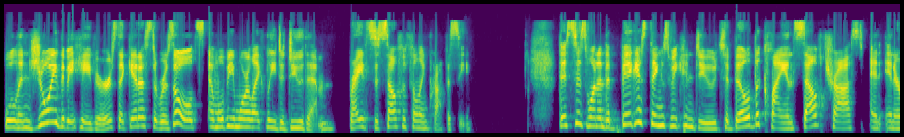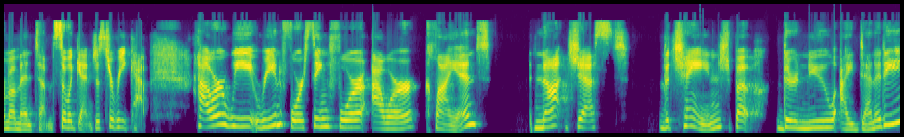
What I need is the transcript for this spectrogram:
we'll enjoy the behaviors that get us the results and we'll be more likely to do them, right? It's a self fulfilling prophecy. This is one of the biggest things we can do to build the client's self trust and inner momentum. So, again, just to recap, how are we reinforcing for our client not just the change, but their new identity?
